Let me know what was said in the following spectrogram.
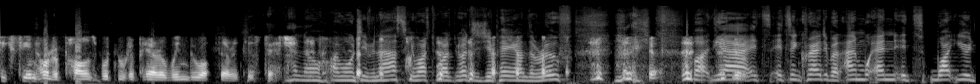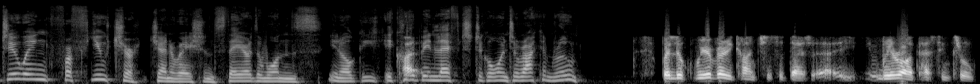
sixteen hundred pounds wouldn't repair a window up there at this stage. I know. I won't even ask you what, what what did you pay on the roof. but yeah, it's it's incredible, and and it's what you're doing for future generations. They are the ones. You know, it could have been left to go into rack and ruin. Well, look, we're very conscious of that. Uh, we're all passing through,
